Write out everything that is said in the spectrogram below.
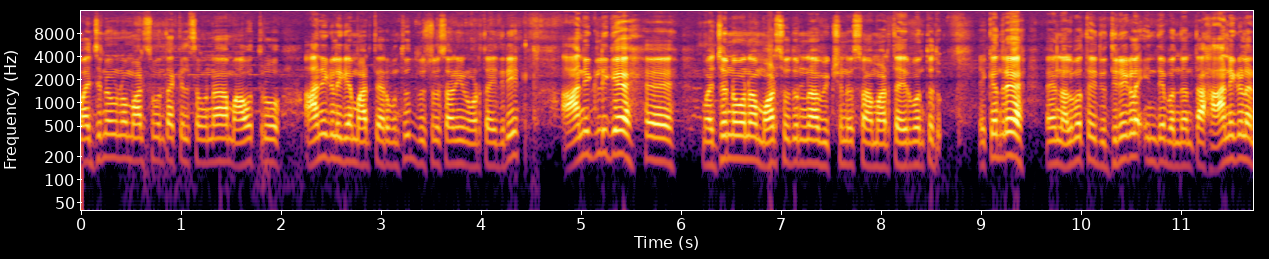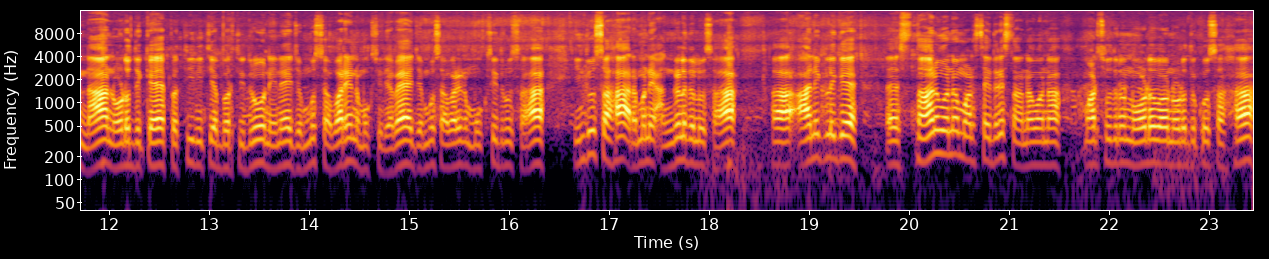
ಮಜ್ಜನವನ್ನು ಮಾಡಿಸುವಂಥ ಕೆಲಸವನ್ನು ಮಾವುತರು ಆನೆಗಳಿಗೆ ಮಾಡ್ತಾ ಇರುವಂಥದ್ದು ದುಸಲ ಸಹ ನೀವು ನೋಡ್ತಾ ಇದ್ದೀರಿ. ಆನೆಗಳಿಗೆ ಮಜ್ಜನವನ್ನು ಮಾಡಿಸೋದನ್ನ ವೀಕ್ಷಣೆ ಸಹ ಮಾಡ್ತಾ ಇರುವಂಥದ್ದು ಏಕೆಂದರೆ ನಲವತ್ತೈದು ದಿನಗಳ ಹಿಂದೆ ಬಂದಂಥ ಆನೆಗಳನ್ನು ನೋಡೋದಕ್ಕೆ ಪ್ರತಿನಿತ್ಯ ಬರ್ತಿದ್ರು. ನೆನೆ ಜಮ್ಮು ಸವಾರಿಯನ್ನು ಮುಗಿಸಿದ್ದೇವೆ. ಜಮ್ಮು ಸವಾರಿಯನ್ನು ಮುಗಿಸಿದ್ರು ಸಹ, ಇಂದು ಸಹ ಅರಮನೆ ಅಂಗಳದಲ್ಲೂ ಸಹ ಆನೆಗಳಿಗೆ ಸ್ನಾನವನ್ನು ಮಾಡಿಸ್ತಾ ಇದ್ದರೆ ಸ್ನಾನವನ್ನು ಮಾಡಿಸೋದನ್ನು ನೋಡುವ, ನೋಡೋದಕ್ಕೂ ಸಹ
